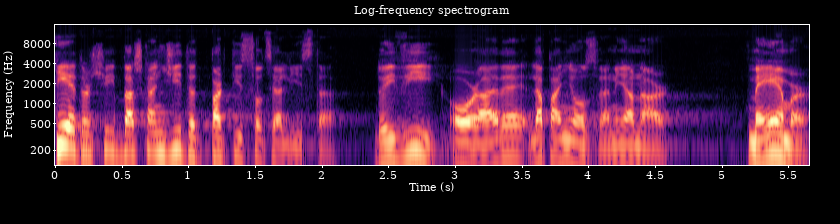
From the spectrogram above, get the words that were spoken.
tjetër që i bashkangjitet partisë socialiste. Do i vijë ora edhe lapanjosve në janar, me emër.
